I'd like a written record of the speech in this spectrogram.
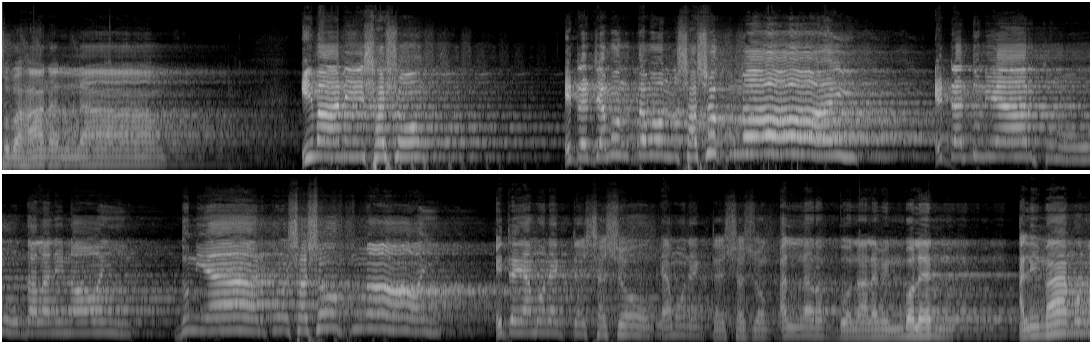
সুবাহান আল্লাহ ইমানি শাসক, এটা যেমন তেমন শাসক নয়, এটা দুনিয়ার কোনো দালালি নয়, দুনিয়ার কোন শাসক নয়, এটা এমন একটা শাসক, এমন একটা শাসক আল্লাহ রব্বুল আলামিন বলেন আলিমামুল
